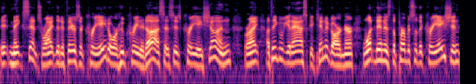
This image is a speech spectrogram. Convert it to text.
it makes sense, right? That if there's a creator who created us as his creation, right? I think we could ask a kindergartner, what then is the purpose of the creation?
